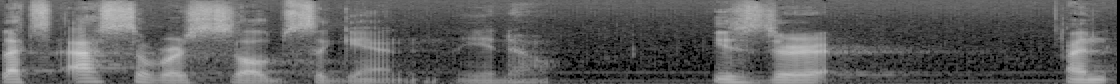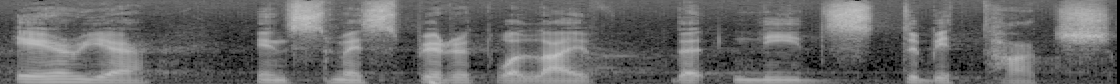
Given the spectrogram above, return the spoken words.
let's ask ourselves again, you know, is there an area in my spiritual life that needs to be touched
